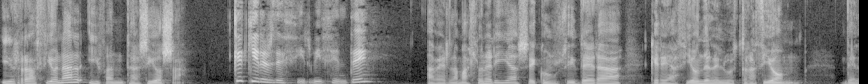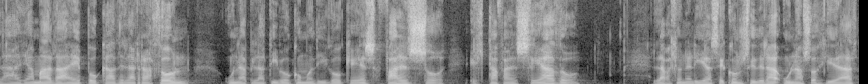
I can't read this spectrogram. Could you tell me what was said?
irracional y fantasiosa. ¿Qué quieres decir, Vicente? A ver, la masonería se considera creación de la ilustración, de la llamada época de la razón, un apelativo, como digo, que es falso, está falseado. La masonería se considera una sociedad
